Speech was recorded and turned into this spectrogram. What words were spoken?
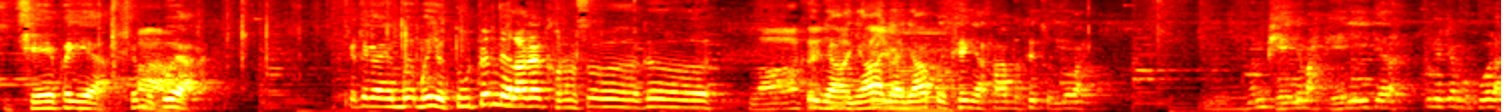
几千块钱啊？这么贵啊？跟这个没没有多重的那个，可能是个个两两两两百克、两三百克左右吧。嗯，能便宜嘛？便宜一点了，不要这么贵了。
